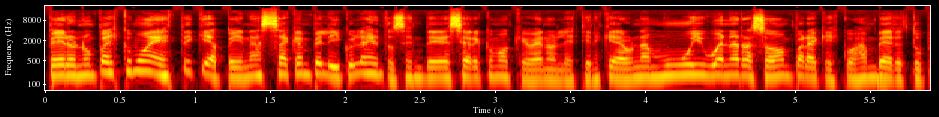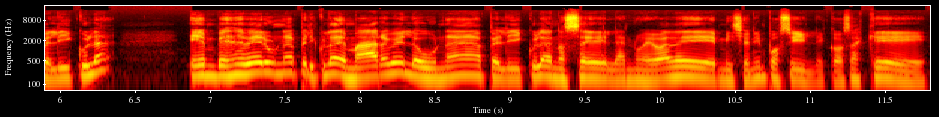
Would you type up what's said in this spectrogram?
Pero en un país como este, que apenas sacan películas, entonces debe ser como que, bueno, les tienes que dar una muy buena razón para que escojan ver tu película en vez de ver una película de Marvel o una película, no sé, la nueva de Misión Imposible, cosas que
